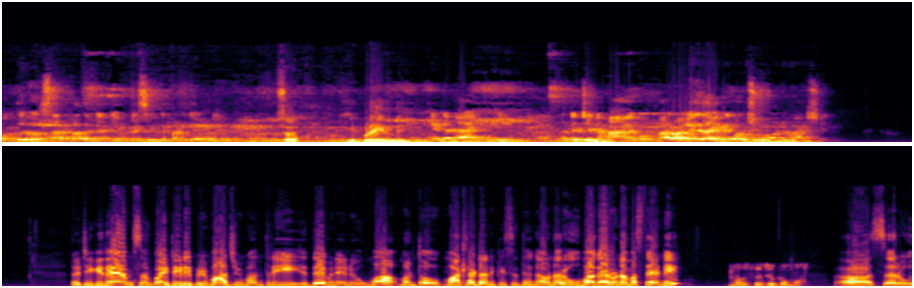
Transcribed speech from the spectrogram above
వద్దు సార్ పదండి అని చెప్పేసి ఇంకా పట్టుకెళ్ళి సార్ ఇప్పుడైంది ఎండనే అయింది. అంటే చిన్న మా పర్వాలేదు. ఇదే అంశంపై టీడీపీ మాజీ మంత్రి దేవినేని ఉమా మనతో మాట్లాడడానికి సిద్ధంగా ఉన్నారు. ఉమా గారు నమస్తే అండి. నమస్తే చెప్పమ్మా. సార్ ఉదయం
